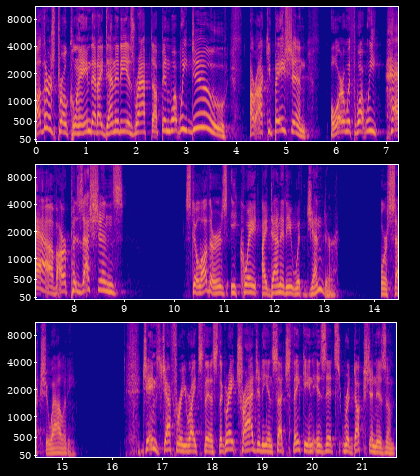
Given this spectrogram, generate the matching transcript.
Others proclaim that identity is wrapped up in what we do, our occupation, or with what we have, our possessions. Still others equate identity with gender or sexuality. James Jeffrey writes this The great tragedy in such thinking is its reductionism.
